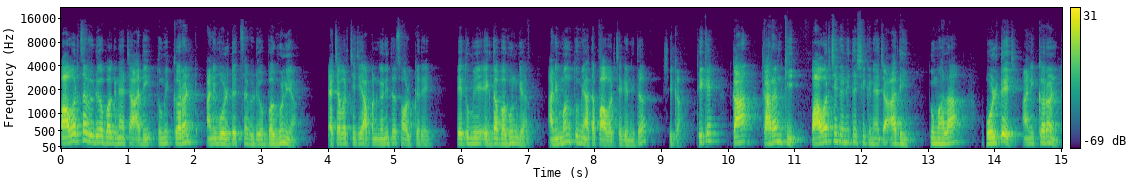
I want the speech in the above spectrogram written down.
पॉवरचा व्हिडिओ बघण्याच्या आधी तुम्ही करंट आणि व्होल्टेजचा व्हिडिओ बघून या. त्याच्यावरचे जे आपण गणितं सॉल्व्ह केले ते तुम्ही एकदा बघून घ्या आणि मग तुम्ही आता पॉवरचे गणितं शिका. ठीक आहे? का? कारण की पॉवरचे गणितं शिकण्याच्या आधी तुम्हाला व्होल्टेज आणि करंट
